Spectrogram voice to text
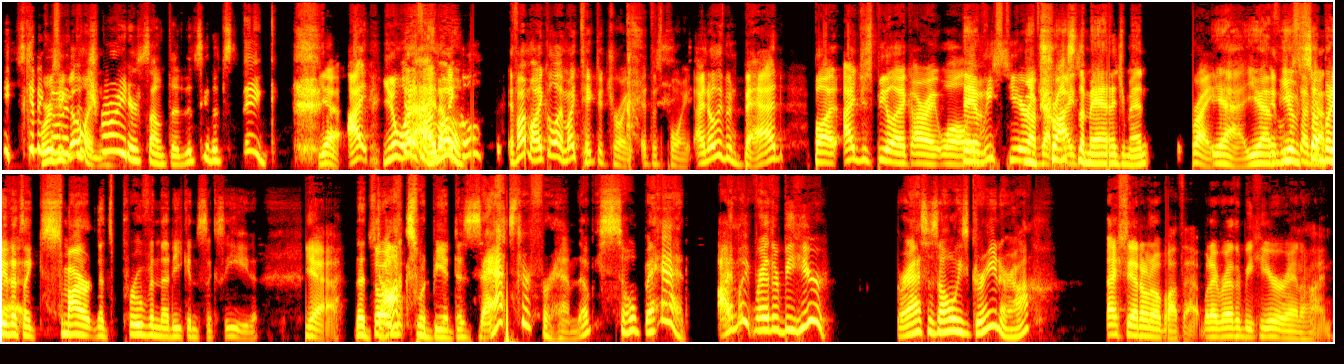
he's going go he to going? Detroit or something. It's gonna stink. Yeah, I. You know what? Yeah, if I'm. Michael, if I'm Michael, I might take Detroit at this point. I know they've been bad, but I'd just be like, all right, well, They at least here You I've got trust the management. right. Yeah, you have At you have I've somebody that's like smart, that's proven that he can succeed. Yeah, The So Ducks would be a disaster for him. That'd be so bad. I might rather be here. Grass is always greener, huh? Actually, I don't know about that. Would I rather be here or Anaheim?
